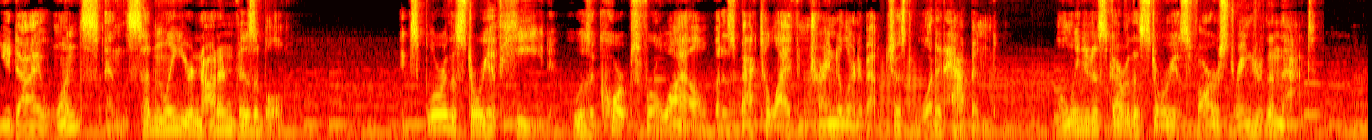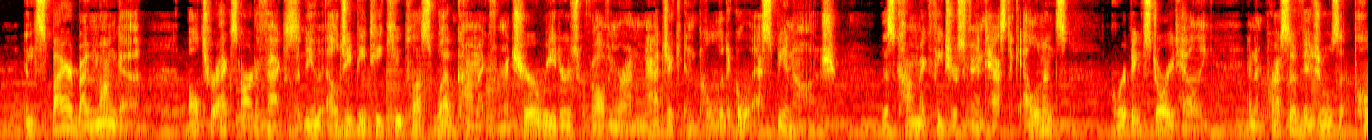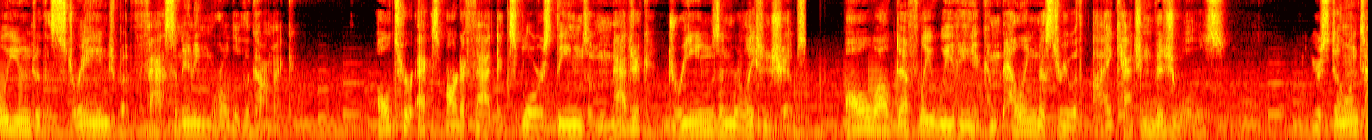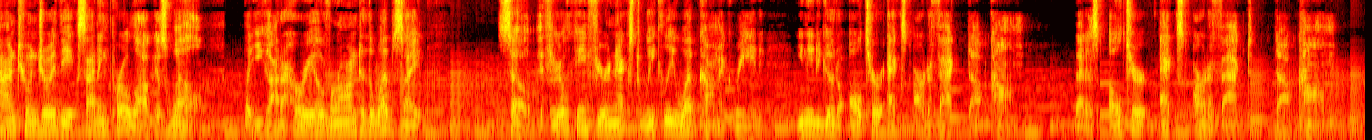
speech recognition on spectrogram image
You die once and suddenly you're not invisible. Explore the story of Heed, who was a corpse for a while but is back to life and trying to learn about just what had happened, only to discover the story is far stranger than that. Inspired by manga, Alter X Artifact is a new LGBTQ webcomic for mature readers revolving around magic and political espionage. This comic features fantastic elements, gripping storytelling, and impressive visuals that pull you into the strange but fascinating world of the comic. Alter X Artifact explores themes of magic, dreams, and relationships, all while deftly weaving a compelling mystery with eye catching visuals. You're still in time to enjoy the exciting prologue as well, but you gotta hurry over on to the website. So, if you're looking for your next weekly webcomic read, you need to go to alterxartifact.com. That is alterxartifact.com.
